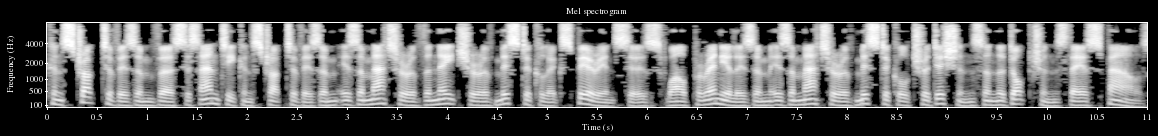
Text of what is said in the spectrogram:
Constructivism versus anti-constructivism is a matter of the nature of mystical experiences while perennialism is a matter of mystical traditions and the doctrines they espouse.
